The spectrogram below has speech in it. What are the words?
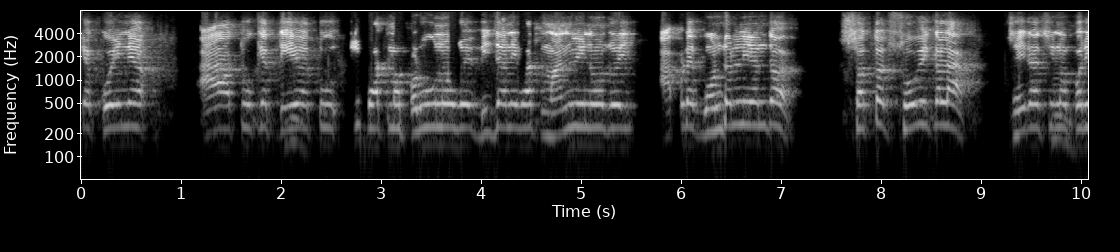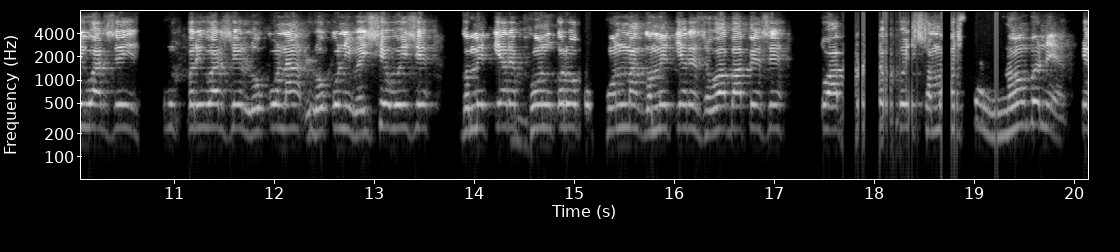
કે કોઈને આ હતું કે તે હતું એ વાતમાં પડવું ન જોઈએ બીજાની વાત માનવી ન જોઈએ. આપણે ગોંડલની અંદર સતત ચોવીસ કલાક જયરાજસિંહ નો પરિવાર છે પરિવાર છે લોકોના લોકોની વૈશ્ય હોય છે. ગમે ત્યારે ફોન કરો તો ફોનમાં ગમે ત્યારે જવાબ આપે છે. તો આપણે કોઈ સમસ્યા ન બને કે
